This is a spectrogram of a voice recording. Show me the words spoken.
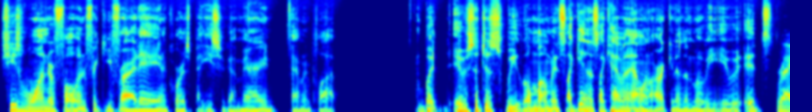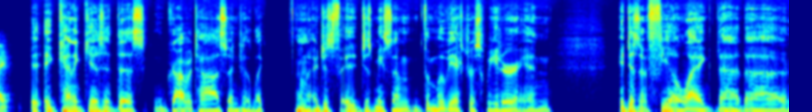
She's wonderful in Freaky Friday, and of course Peggy Sue got married, family plot. But it was such a sweet little moment. It's again, it's like having Alan Arkin in the movie. It, it's Right. it, it kind of gives it this gravitas and just like I don't know, it just it just makes them the movie extra sweeter and it doesn't feel like that uh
